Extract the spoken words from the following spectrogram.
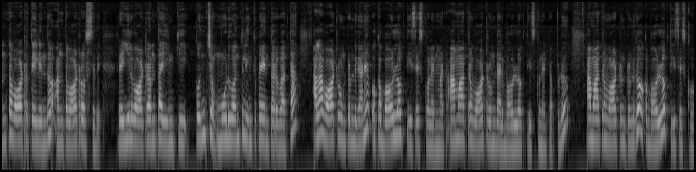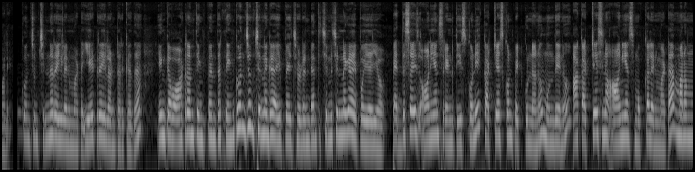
ఎంత వాటర్ తేలిందో అంత వాటర్ వస్తుంది. రెయ్యిల వాటర్ అంతా ఇంకి కొంచెం మూడు వంతులు ఇంకిపోయిన తర్వాత అలా వాటర్ ఉంటుండగానే ఒక బౌల్లోకి తీసేసుకోవాలన్నమాట. ఆ మాత్రం వాటర్ ఉండాలి బౌల్లోకి తీసుకునేటప్పుడు. ఆ మాత్రం వాటర్ ఉంటుండగా ఒక బౌల్లోకి తీసేసుకోవాలి. కొంచెం చిన్న రొయ్యలు అనమాట ఏ ట్రైలు అంటారు కదా ఇంకా వాటర్ అంతా ఇంకిపోయిన తర్వాత ఇంకొంచెం చిన్నగా అయిపోయి చూడండి ఎంత చిన్న చిన్నగా అయిపోయాయో. పెద్ద సైజ్ ఆనియన్స్ రెండు తీసుకొని కట్ చేసుకొని పెట్టుకున్నాను ముందేను. ఆ కట్ చేసిన ఆనియన్స్ ముక్కలు అనమాట మనం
